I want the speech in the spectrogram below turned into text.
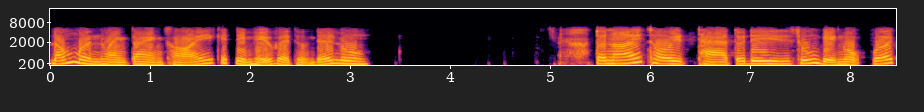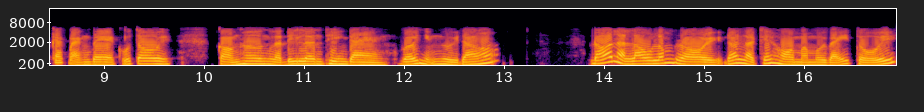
đóng mình hoàn toàn khỏi cái tìm hiểu về thượng đế luôn tôi nói thôi thà tôi đi xuống địa ngục với các bạn bè của tôi còn hơn là đi lên thiên đàng với những người đó. Đó là lâu lắm rồi đó là cái hồi mà 17 tuổi.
